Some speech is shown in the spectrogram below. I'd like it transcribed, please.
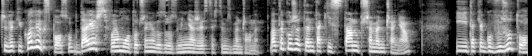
czy w jakikolwiek sposób dajesz swojemu otoczeniu do zrozumienia, że jesteś tym zmęczony? Dlatego, że ten taki stan przemęczenia i takiego wyrzutu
